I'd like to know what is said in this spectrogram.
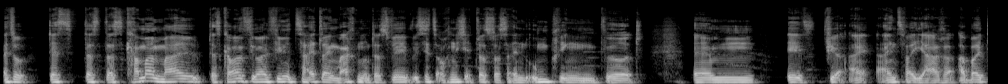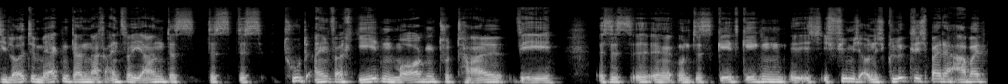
Also das, das, das kann man mal, das kann man für mal viele Zeit lang machen und das ist jetzt auch nicht etwas, was einen umbringen wird. Ähm, äh, für ein, zwei Jahre. Aber die Leute merken dann nach ein, zwei Jahren, dass das, das tut einfach jeden Morgen total weh. Es ist äh, und es geht gegen. Ich, ich fühle mich auch nicht glücklich bei der Arbeit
